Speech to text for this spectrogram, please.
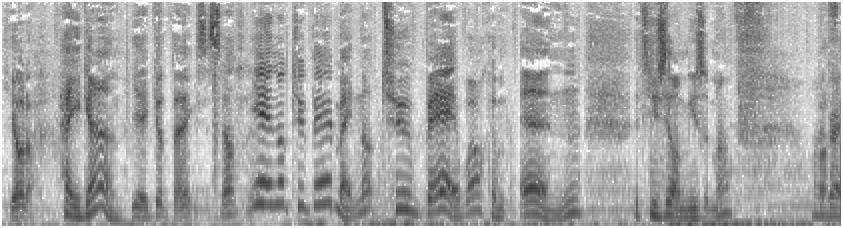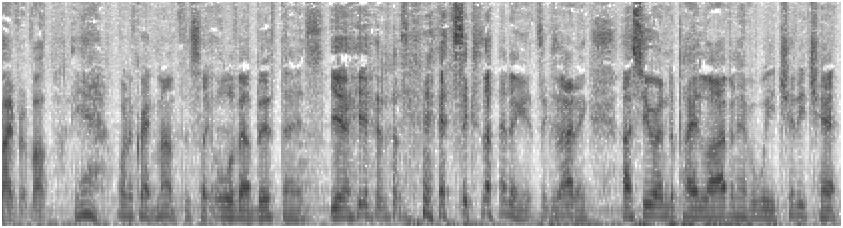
Kia ora. How you going? Yeah, good, thanks. Yourself? Yeah, not too bad, mate. Not too bad. Welcome in. It's New Zealand Music Month. What My great, favourite month. Yeah, what a great month. It's like all of our birthdays. Yeah, yeah. it is. exciting. It's exciting. Uh, so you're under Play Live and have a wee chitty chat.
